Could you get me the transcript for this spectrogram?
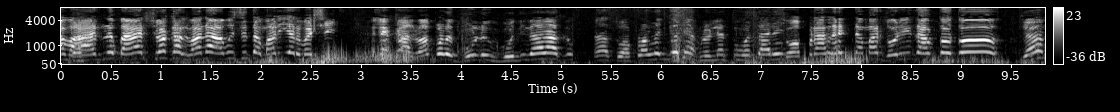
આ વાર ને બહાર શું કાલવાના આવે છે તમારી યાર વશી એટલે કાલવા પણ ગુણ ગોદી ના રાખ. આ ચોપડા લઈ ગયો ને આપણો એટલે તું અત્યારે. ચોપડા લઈને તમારે જોડી જ આવતો તો. કેમ?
